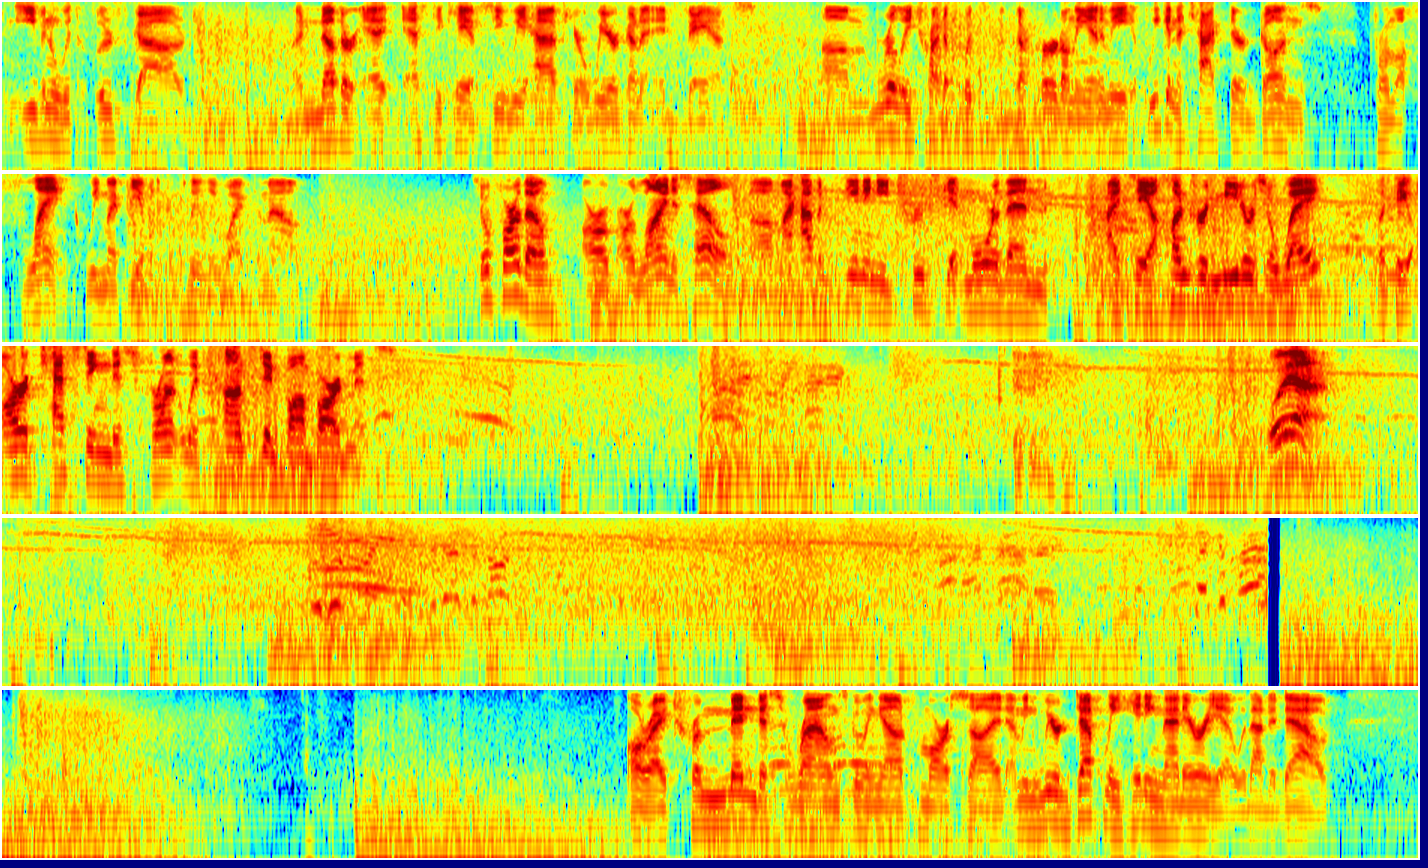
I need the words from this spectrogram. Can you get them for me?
And even with Ulfgard, another SDKFZ we have here, we are going to advance. Um, really try to put the hurt on the enemy. If we can attack their guns from a flank, we might be able to completely wipe them out. So far, though, our, our line is held. Um, I haven't seen any troops get more than, I'd say, 100 meters away, but they are testing this front with constant bombardments. Feuer! Alright, tremendous rounds going out from our side. I mean, we're definitely hitting that area, without a doubt.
